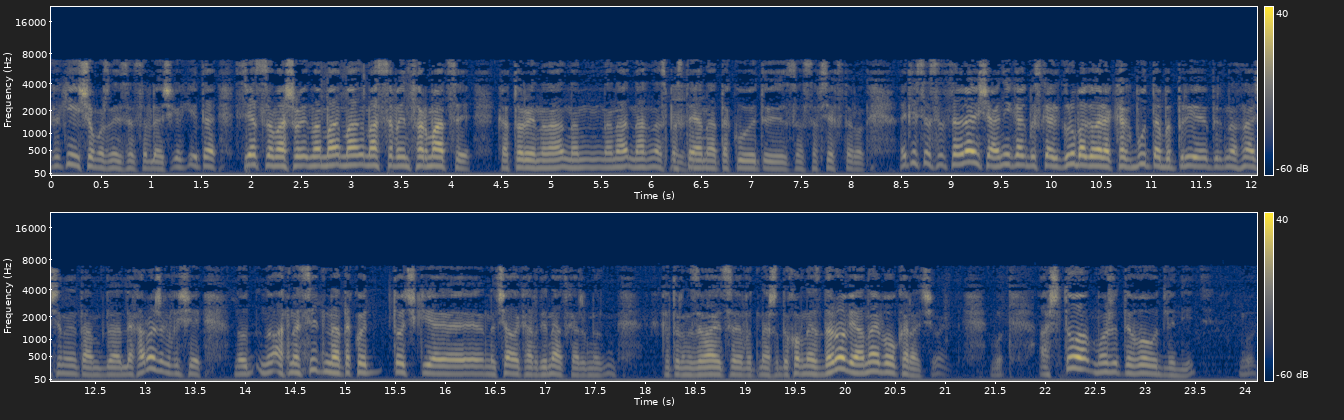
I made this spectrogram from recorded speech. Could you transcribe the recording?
какие еще можно здесь составляющие? Какие-то средства массовой, информации, которые на, на, на, на нас постоянно атакуют и со, со всех сторон. Эти все составляющие, они, как бы сказать, грубо говоря, как будто бы при, предназначены там, для, для хороших вещей, но, но относительно такой точки э, начала координат, скажем, которая называется вот наше духовное здоровье, она его укорачивает. Вот. А что может его удлинить? Вот.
